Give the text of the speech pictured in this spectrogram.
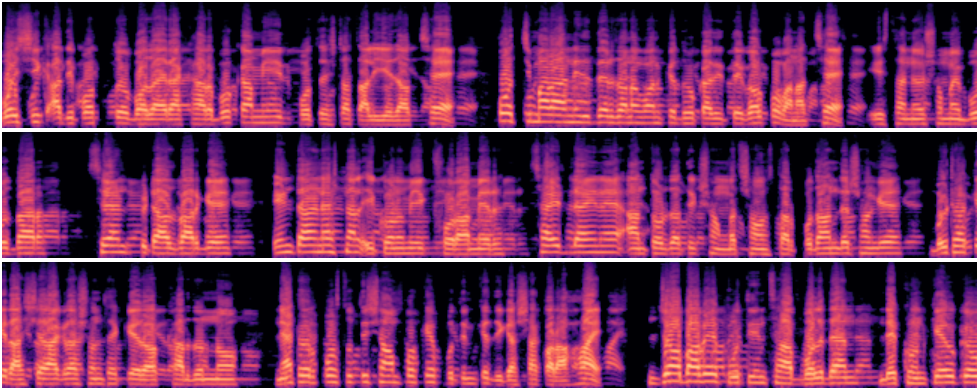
বৈশ্বিক আধিপত্য বজায় রাখার বোকামির প্রচেষ্টা চালিয়ে যাচ্ছে। পশ্চিমারা নিজেদের জনগণকে ধোকা দিতে গল্প বানাচ্ছে। স্থানীয় সময় বুধবার সেন্ট পিটার্সবার্গে ইন্টারন্যাশনাল ইকোনমিক ফোরামের সাইডলাইনে আন্তর্জাতিক সংবাদ সংস্থার প্রধানদের সঙ্গে বৈঠকে রাশিয়ার আগ্রাসন থেকে রক্ষার জন্য ন্যাটোর প্রস্তুতি সম্পর্কে পুতিনকে জিজ্ঞাসা করা হয়। জবাবে পুতিন ছাপ বলে দেন, দেখুন, কেউ কেউ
